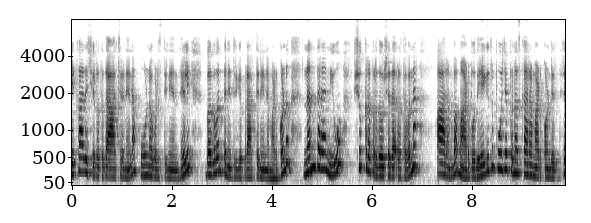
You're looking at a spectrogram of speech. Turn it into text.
ಏಕಾದಶಿ ವ್ರತದ ಆಚರಣೆಯನ್ನು ಪೂರ್ಣಗೊಳಿಸ್ತೀನಿ ಅಂಥೇಳಿ ಭಗವಂತನ ಎದುರಿಗೆ ಪ್ರಾರ್ಥನೆಯನ್ನು ಮಾಡಿಕೊಂಡು ನಂತರ ನೀವು ಶುಕ್ರ ಪ್ರದೋಷದ ವ್ರತವನ್ನು ಆರಂಭ ಮಾಡ್ಬೋದು. ಹೇಗಿದ್ರು ಪೂಜೆ ಪುನಸ್ಕಾರ ಮಾಡ್ಕೊಂಡಿರ್ತೀರ.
